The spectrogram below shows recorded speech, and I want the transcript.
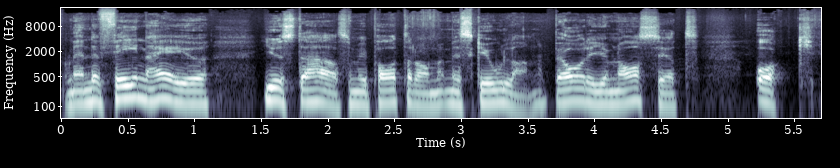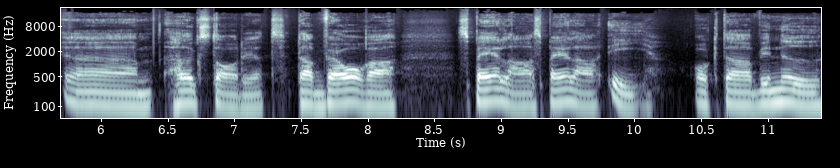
Men det fina är ju just det här som vi pratade om med skolan. Både gymnasiet och eh, högstadiet där våra spelare spelar i. Och där vi nu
